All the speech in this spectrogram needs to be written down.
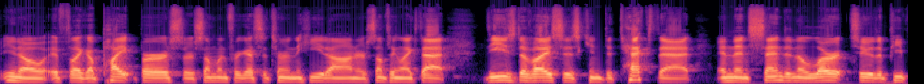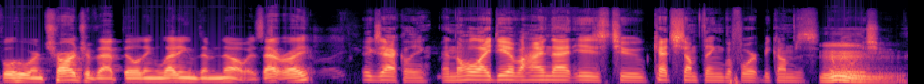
you know, if like a pipe bursts or someone forgets to turn the heat on or something like that, these devices can detect that and then send an alert to the people who are in charge of that building letting them know. Is that right? exactly and the whole idea behind that is to catch something before it becomes a real issue Mm.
